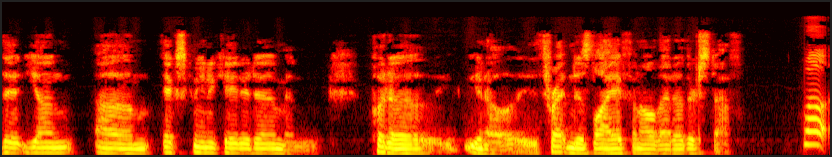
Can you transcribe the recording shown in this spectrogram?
that Young, um, excommunicated him and put a, you know, threatened his life and all that other stuff. Well,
